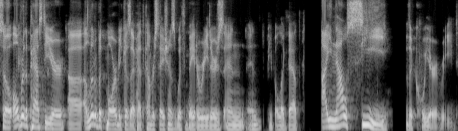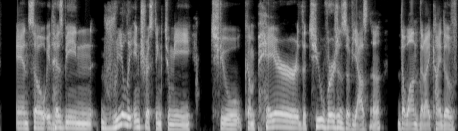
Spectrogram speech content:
so over the past year, uh, a little bit more because I've had conversations with beta readers and and people like that. I now see the queer read, and so it has been really interesting to me to compare the two versions of Jasnah, the one that I kind of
